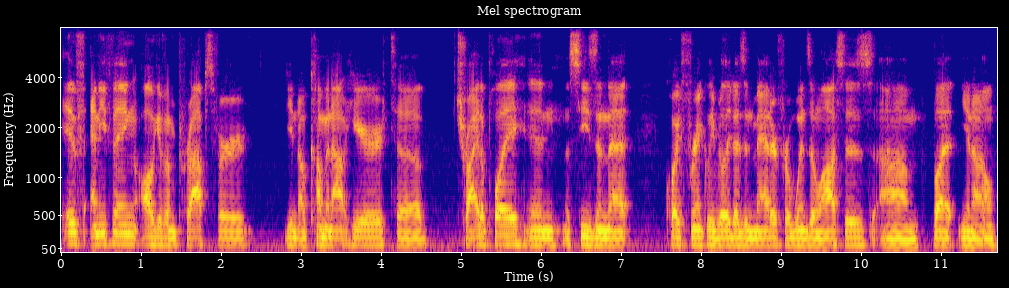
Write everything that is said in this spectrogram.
if anything, I'll give him props for, you know, coming out here to try to play in a season that, quite frankly, really doesn't matter for wins and losses. Um, but, you know,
